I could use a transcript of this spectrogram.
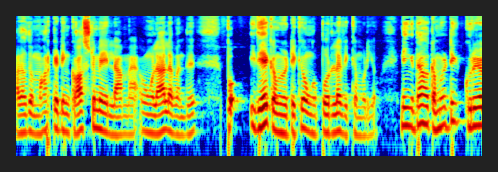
அதாவது மார்க்கெட்டிங் காஸ்ட்டுமே இல்லாமல் உங்களால் வந்து இப்போ இதே கம்யூனிட்டிக்கு உங்கள் பொருளை விற்க முடியும். நீங்கள் தான் கம்யூனிட்டி க்யூரே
